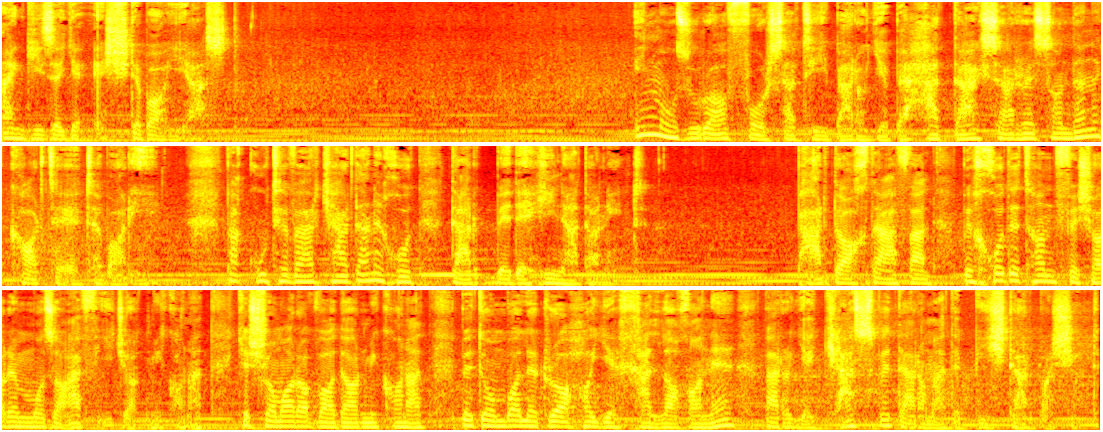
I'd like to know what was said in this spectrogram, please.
انگیزه اشتباهی است. این موضوع را فرصتی برای به حد اکثر رساندن کارت اعتباری و قوتور کردن خود در بدهی ندانید. پرداخت اول به خودتان فشار مضاعف ایجاد می کند که شما را وادار می کند به دنبال راه های خلاقانه برای کسب درآمد بیشتر باشید.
